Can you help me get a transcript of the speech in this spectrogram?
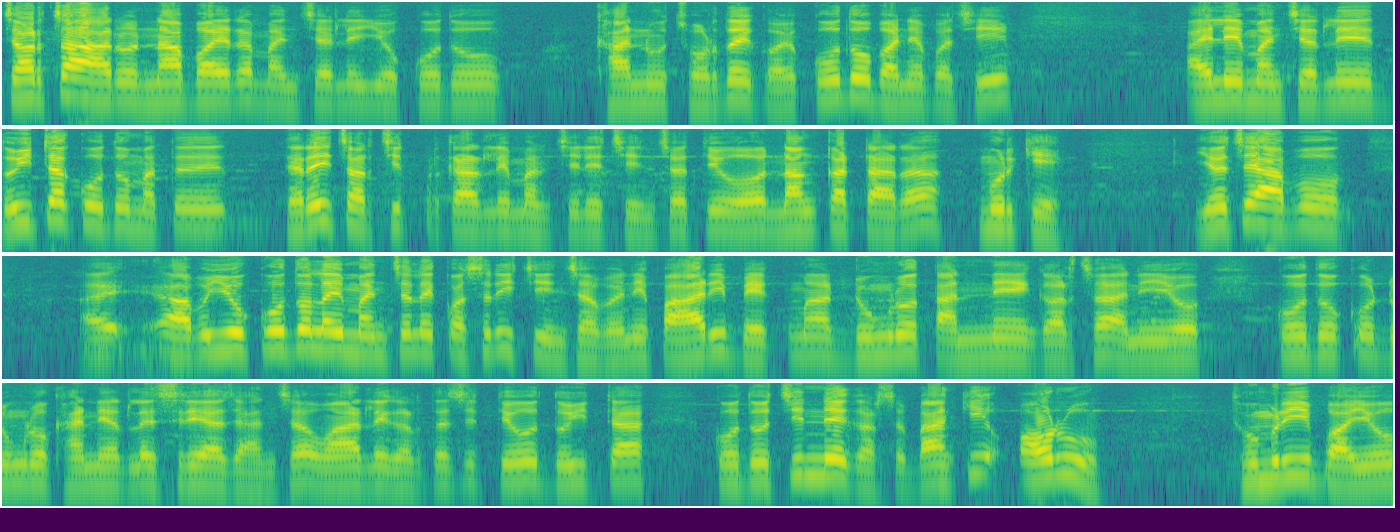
चर्चाहरू नभएर मान्छेहरूले यो कोदो खानु छोड्दै गयो। कोदो भनेपछि अहिले मान्छेहरूले दुईवटा कोदो मात्रै धेरै चर्चित प्रकारले मान्छेले चिन्छ। त्यो हो नङ्कटा र मुर्के। यो चाहिँ अब अब यो कोदोलाई मान्छेलाई कसरी चिन्छ भने पहाडी भेगमा डुङ्ग्रो तान्ने गर्छ अनि यो कोदोको डुङ्ग्रो खानेहरूलाई श्रेय जान्छ। उहाँहरूले गर्दा चाहिँ त्यो दुईवटा कोदो चिन्ने गर्छ। बाँकी अरू थुम्री भयो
